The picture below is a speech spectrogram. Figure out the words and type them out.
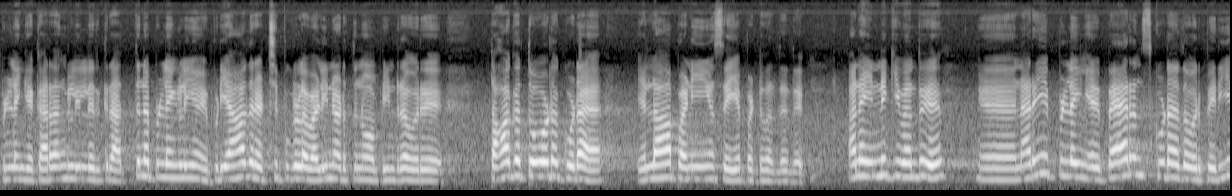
பிள்ளைங்க கரங்களில் இருக்கிற அத்தனை பிள்ளைங்களையும் எப்படியாவது ரட்சிப்புகளை வழி நடத்தணும் அப்படின்ற ஒரு தாகத்தோட கூட எல்லா பணியும் செய்யப்பட்டு வந்தது. ஆனால் இன்றைக்கி வந்து நிறைய பிள்ளைங்க பேரண்ட்ஸ் கூட அதை ஒரு பெரிய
